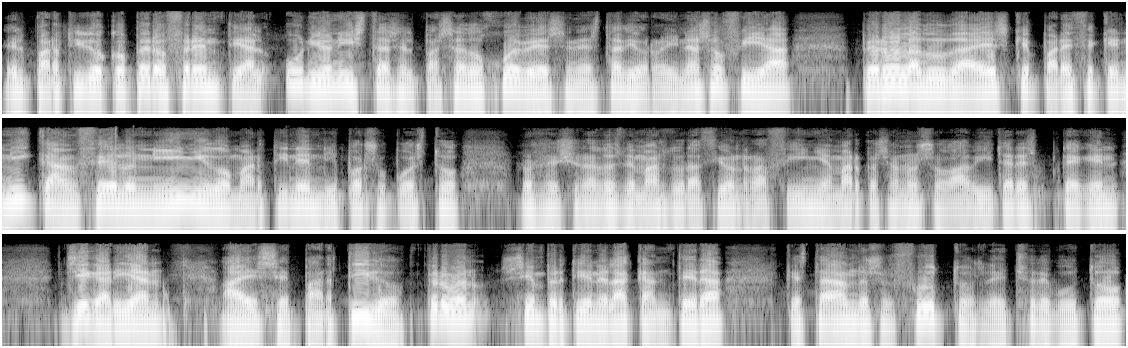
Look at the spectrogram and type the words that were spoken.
el partido copero frente al Unionistas el pasado jueves en el Estadio Reina Sofía, pero la duda es que parece que ni Cancelo, ni Íñigo Martínez, ni por supuesto los lesionados de más duración, Rafinha, Marcos Alonso, Gavi y Ter Stegen, llegarían a ese partido. Pero bueno, siempre tiene la cantera que está dando sus frutos. De hecho, debutó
